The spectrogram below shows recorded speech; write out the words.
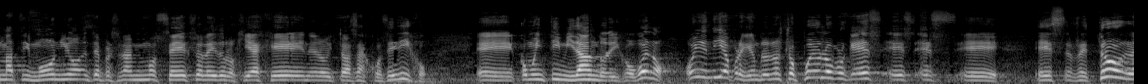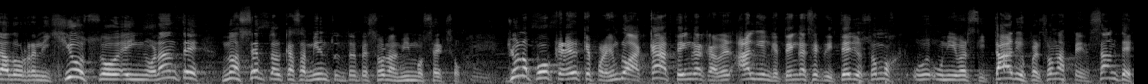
matrimonio entre personas del mismo sexo, la ideología de género y todas esas cosas. Y dijo, eh, como intimidando, dijo, bueno, hoy en día, por ejemplo, nuestro pueblo, porque es, eh, es retrógrado, religioso e ignorante, no acepta el casamiento entre personas del mismo sexo. Yo no puedo creer que, por ejemplo, acá tenga que haber alguien que tenga ese criterio. Somos universitarios, personas pensantes.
